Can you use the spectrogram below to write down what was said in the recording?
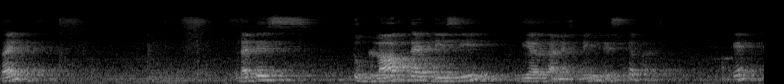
Right? That is to block that DC, we are connecting this capacitor. Okay?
